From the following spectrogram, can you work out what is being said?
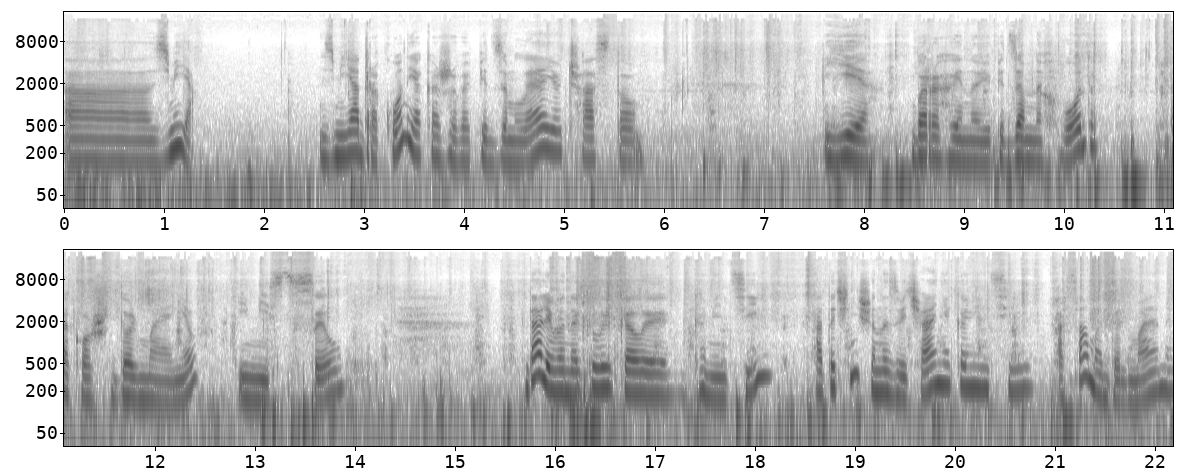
а, змія. Змія-дракон, яка живе під землею, часто є берегиною підземних вод, також дольменів і місць сил. Далі мене кликали камінці, а точніше незвичайні камінці, а саме дольмени,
